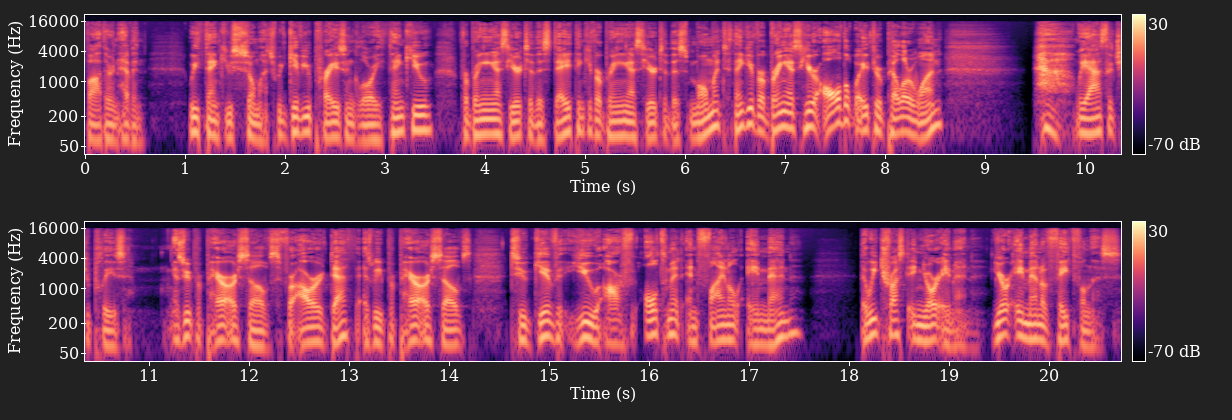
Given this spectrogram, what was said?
Father in heaven, we thank you so much. We give you praise and glory. Thank you for bringing us here to this day. Thank you for bringing us here to this moment. Thank you for bringing us here all the way through Pillar One. We ask that you please, as we prepare ourselves for our death, as we prepare ourselves to give you our ultimate and final amen, that we trust in your amen, your amen of faithfulness,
